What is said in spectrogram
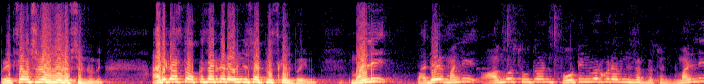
ప్రతి సంవత్సరం రెవెన్యూ డెఫిసిట్ ఉంటుంది. అది కాస్త ఒక్కసారిగా రెవెన్యూ సర్ప్లస్కి వెళ్ళిపోయింది. మళ్ళీ అదే మళ్ళీ ఆల్మోస్ట్ టూ థౌసండ్ ఫోర్టీన్ వరకు రెవెన్యూ సర్ప్లస్ ఉంది మళ్ళీ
